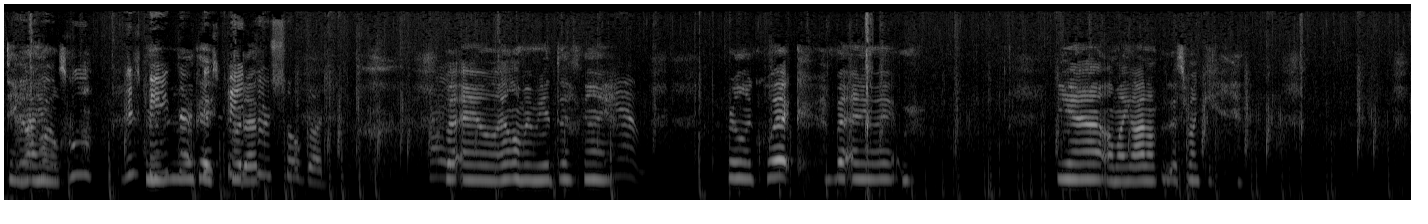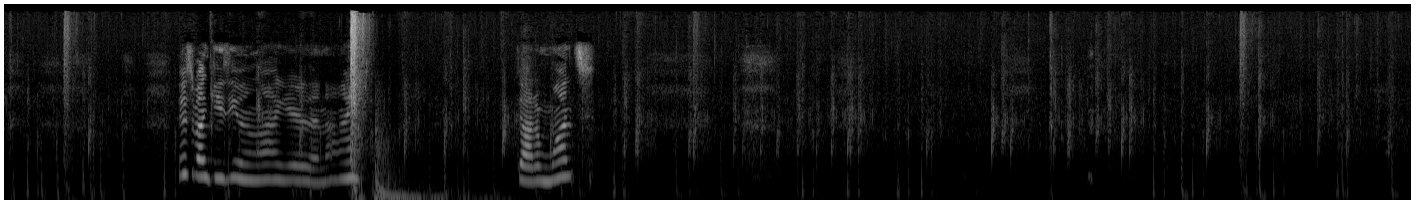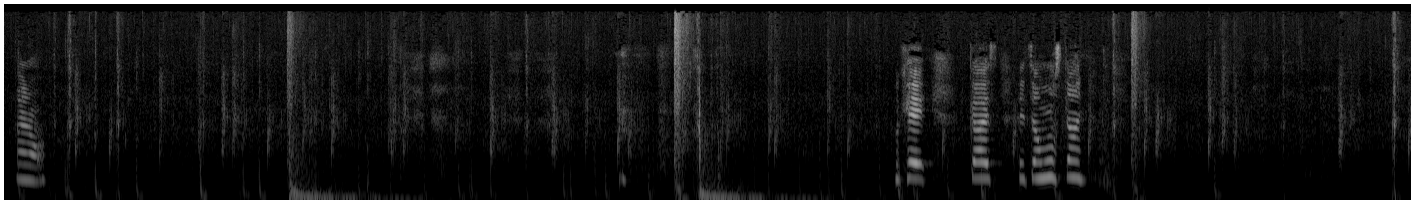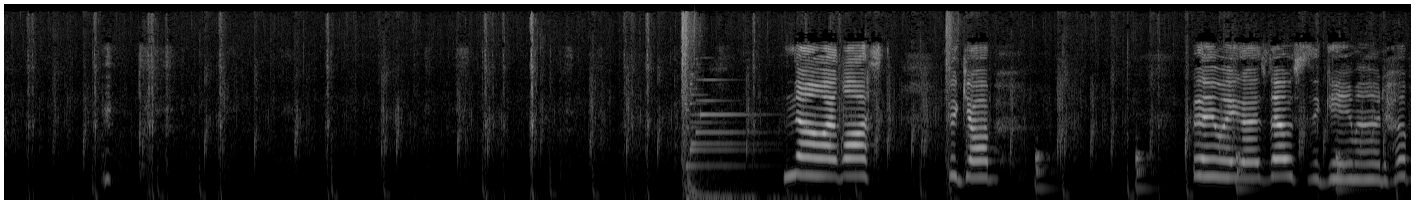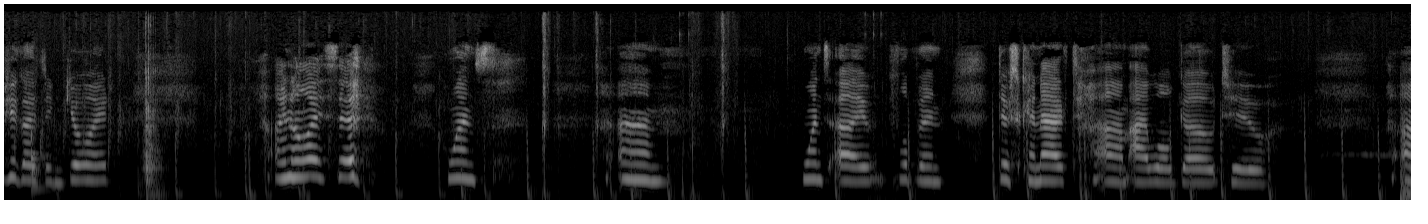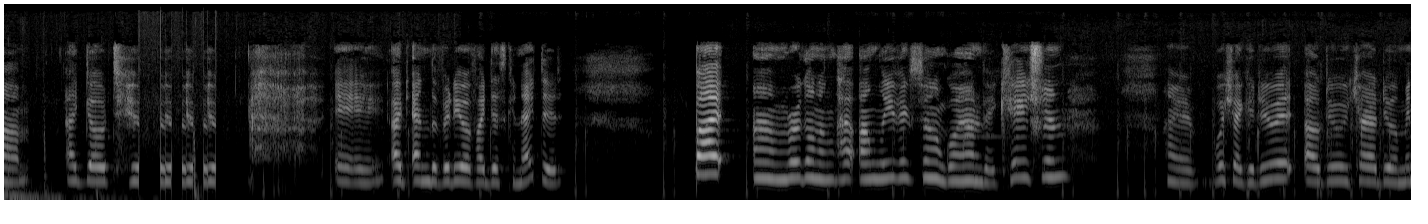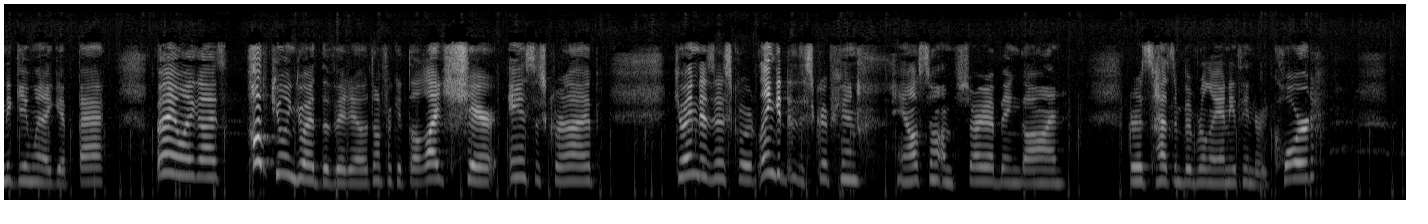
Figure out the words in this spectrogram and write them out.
Dang, I almost. This paint, Okay, this painter is so good. But anyway, let me mute this guy really quick. But anyway, yeah. Oh my God, I'm, this monkey. This monkey's even laggier than I. Got him once. I don't. Okay, guys, it's almost done. No, I lost. Good job. But anyway, guys, that was the game mode. Hope you guys enjoyed. I know I said once, um, once I flip and disconnect, um, I will go to, um, I go to a, I'd end the video if I disconnected. But, um, we're gonna, I'm leaving soon. I'm going on vacation. I wish I could do it. I'll do try to do a mini game when I get back. But anyway, guys, hope you enjoyed the video. Don't forget to like, share, and subscribe. Join the Discord, link in the description. And also, I'm sorry I've been gone. There hasn't been really anything to record.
